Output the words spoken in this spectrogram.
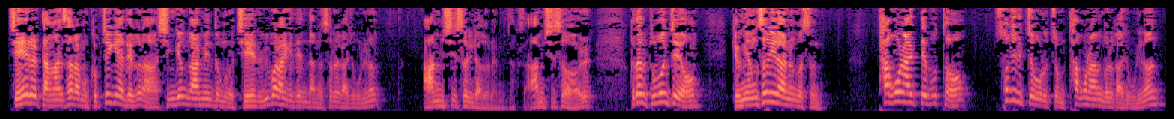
재해를 당한 사람은 겁쟁이가 되거나 신경감인 등으로 재해를 유발하게 된다는 설을 가지고 우리는 암시설이라 고 그럽니다. 암시설. 그 다음 두 번째요. 경향설이라는 것은 타고날 때부터 소질적으로 좀 타고난 걸 가지고 우리는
